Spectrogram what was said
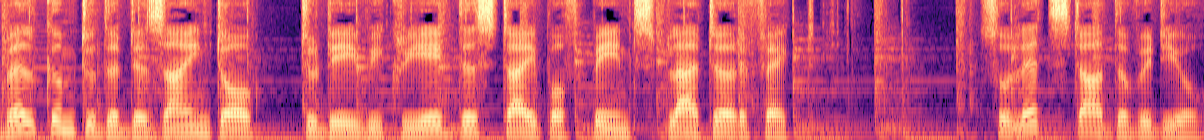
Welcome to the design talk. Today we create this type of paint splatter effect. So let's start the video.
